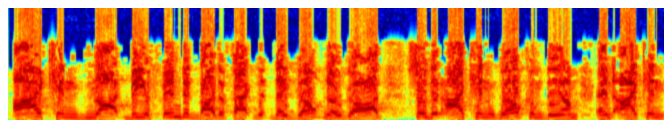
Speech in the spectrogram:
I cannot be offended by the fact that they don't know God, so that I can welcome them and I can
